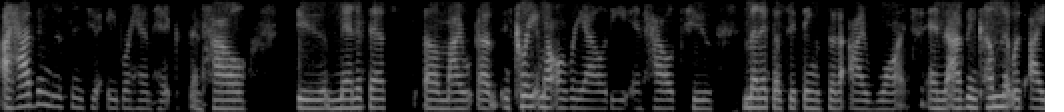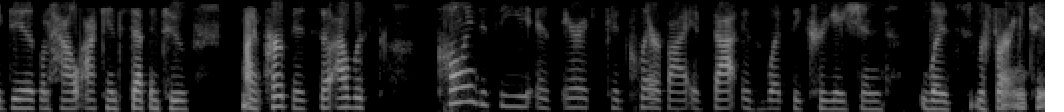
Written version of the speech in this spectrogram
I have been listening to Abraham Hicks and how to manifest um, my um, create my own reality and how to manifest the things that I want. And I've been coming up with ideas on how I can step into my purpose. So I was calling to see if Erik could clarify if that is what the creation was referring to.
